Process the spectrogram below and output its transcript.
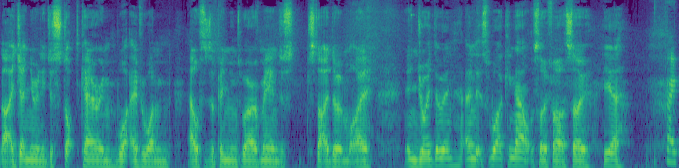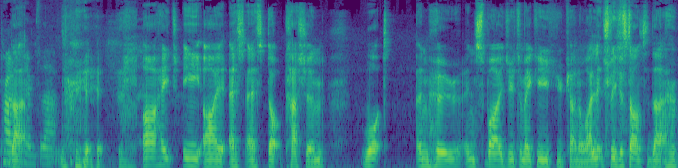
Like I genuinely just stopped caring what everyone else's opinions were of me and just started doing what I enjoyed doing and it's working out so far. So yeah. Very proud That- of him for that. R H E I S S dot Cashin. What and who inspired you to make a YouTube channel? I literally just answered that.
